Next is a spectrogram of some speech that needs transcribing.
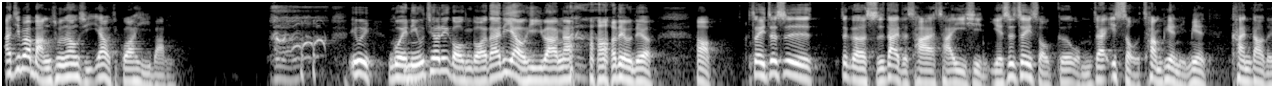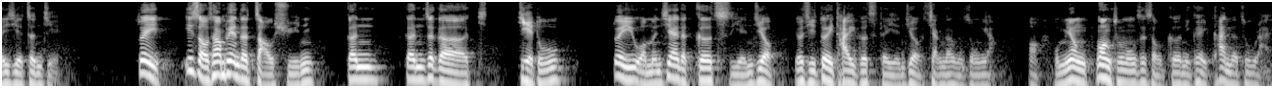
啊，即摆望春风是要一寡希望。因为月牛跳你广大，台，你有希望啊，对不对？好，所以这是这个时代的差差异性，也是这一首歌我们在一首唱片里面看到的一些症结。所以一首唱片的找寻跟跟这个解读，对于我们现在的歌词研究，尤其对台语歌词的研究，相当的重要哦。我们用《望春风》这首歌，你可以看得出来。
